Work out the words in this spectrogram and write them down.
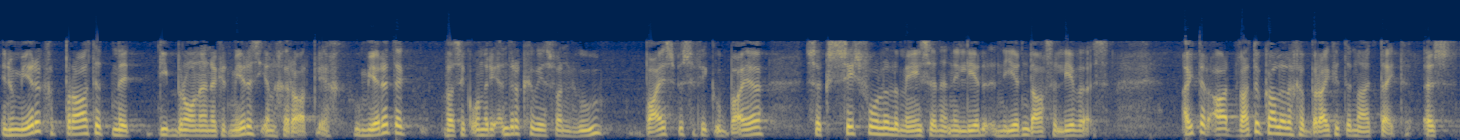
En hoe meer ek gepraat het met die bronne en ek het meer as een geraadpleeg, hoe meer het ek was ek onder die indruk gewees van hoe baie spesifiek hoe baie suksesvol hulle mense in die lede, in die hedendaagse lewe is. Uiteraard wat ook al hulle gebruik het in daai tyd is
